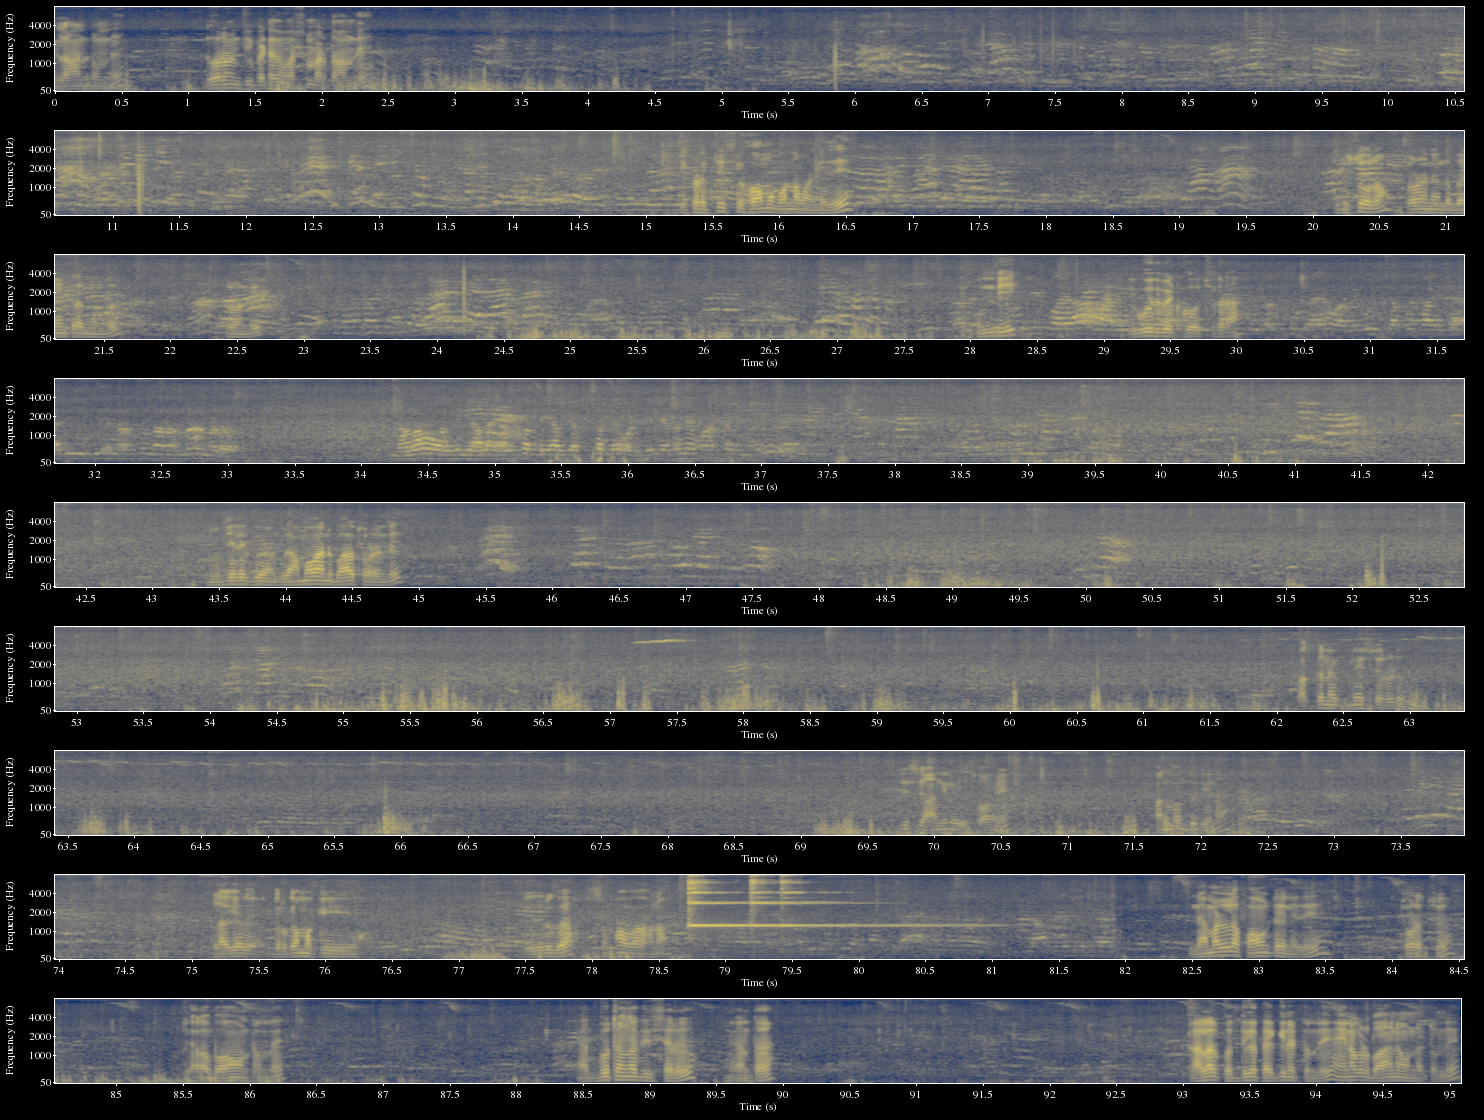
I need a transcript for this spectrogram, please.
ఇలా ఉంటుంది. దూరం నుంచి పెట్టేది వర్షం పడతా ఉంది. ఇక్కడ వచ్చేసి హోమగుండం అండి ఇది. త్రిశూలం చూడండి ఎంత భయంకరంగా ఉందో. చూడండి. ఉంది ఊది పెట్టుకోవచ్చు ఇక్కడ. మీకు దగ్గర అమ్మవారిని బాగా చూడండి. పక్కన విఘ్నేశ్వరుడు. వచ్చేసి ఆంజనేయ స్వామి హనుమంతుడిన? అలాగే దుర్గమ్మకి ఎదురుగా సింహవాహనం. నెమళ్ళ ఫౌంటైన్ ఇది చూడొచ్చు. చాలా బాగుంటుంది. అద్భుతంగా తీశారు ఇదంతా. కలర్ కొద్దిగా తగ్గినట్టుంది అయినా కూడా బాగానే ఉన్నట్టుంది.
